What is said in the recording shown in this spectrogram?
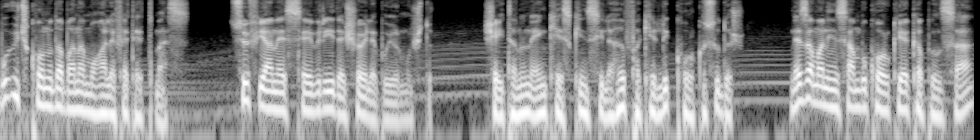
bu üç konuda bana muhalefet etmez. Süfyan es-Sevri de şöyle buyurmuştu. Şeytanın en keskin silahı fakirlik korkusudur. Ne zaman insan bu korkuya kapılsa,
